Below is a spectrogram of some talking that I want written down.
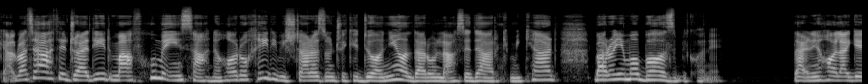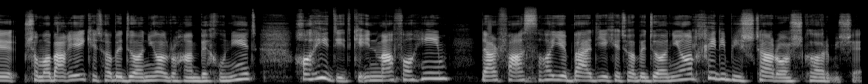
که البته عهد جدید مفهوم این صحنه ها رو خیلی بیشتر از اونچه که دانیال در اون لحظه درک می کرد برای ما باز می‌کنه. در این حال اگه شما بقیه کتاب دانیال رو هم بخونید خواهید دید که این مفاهیم در فصلهای بعدی کتاب دانیال خیلی بیشتر آشکار میشه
